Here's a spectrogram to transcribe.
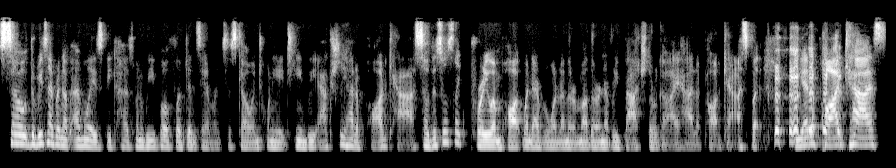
So the reason I bring up Emily is because when we both lived in San Francisco in 2018, we actually had a podcast. So this was like pre when pot when everyone and their mother and every bachelor guy had a podcast, but we had a podcast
